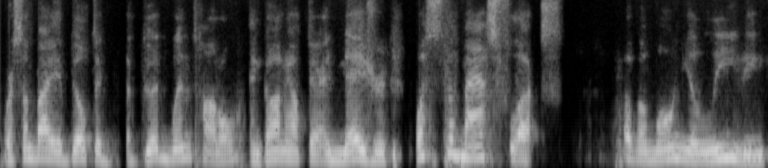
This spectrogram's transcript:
where somebody had built a, a good wind tunnel and gone out there and measured what's the mass flux of ammonia leaving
